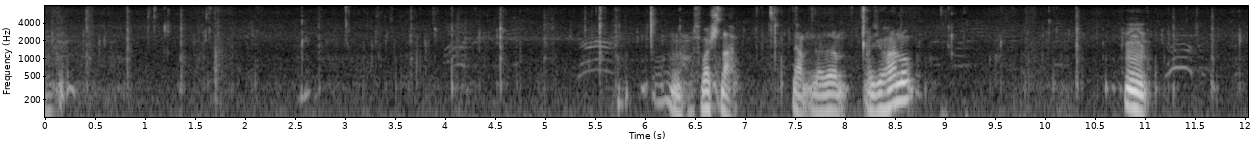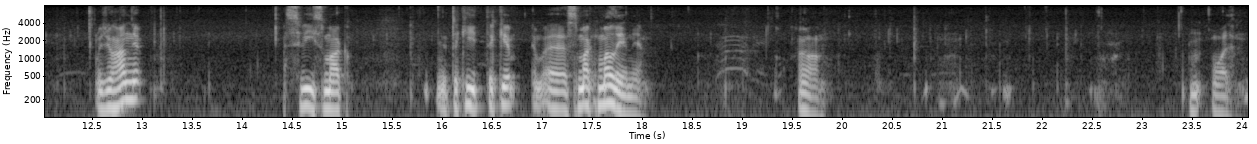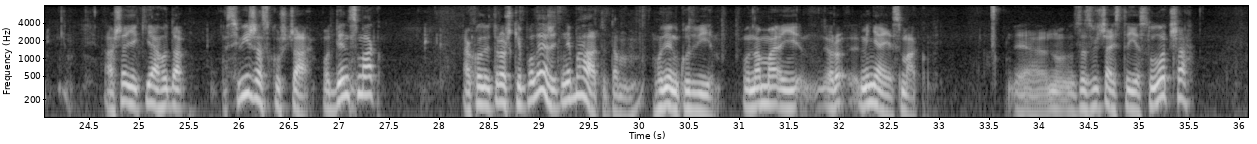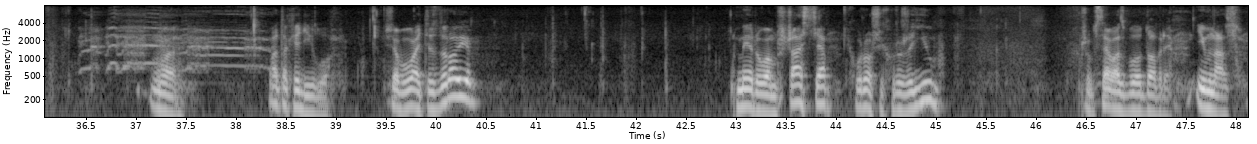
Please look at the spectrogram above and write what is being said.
Смачна. Да, да. Зюгану. Зюгани свій смак. Такий, такий е, смак малини. О. От. А ще як ягода свіжа з куща, один смак. А коли трошки полежить, небагато, там годинку-дві, вона має, міняє смак. Е, ну, зазвичай стає солодша. Ой. А таке діло. Все, бувайте здорові. Миру вам щастя, хороших врожаїв, щоб все у вас було добре. І в нас.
